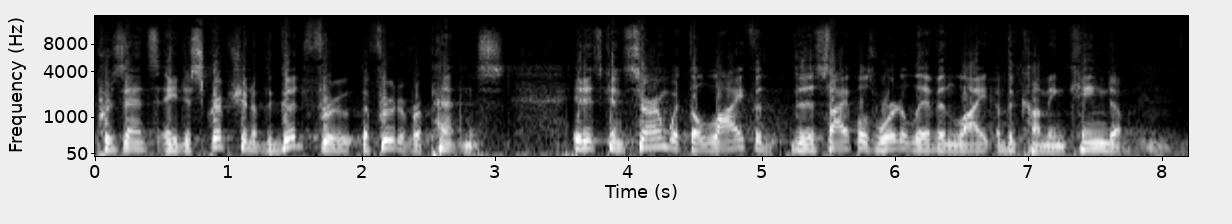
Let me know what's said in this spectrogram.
presents a description of the good fruit, the fruit of repentance. It is concerned with the life of the disciples were to live in light of the coming kingdom.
